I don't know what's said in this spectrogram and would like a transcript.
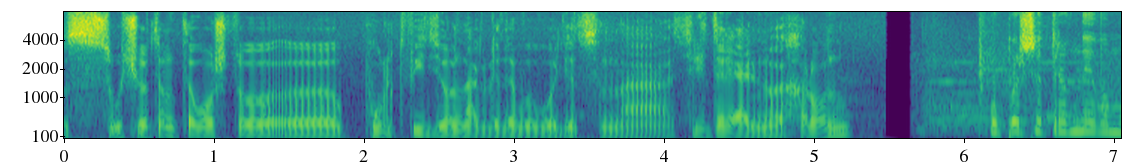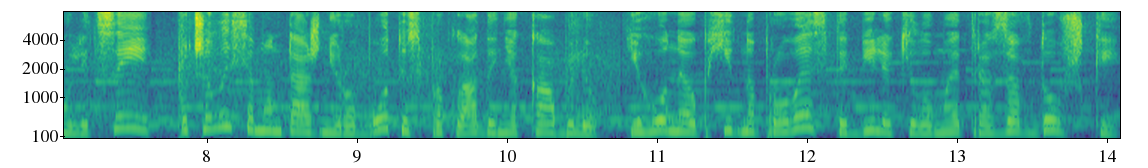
с учетом того, что э, пульт видеонагляда выводится на территориальную охрану. у першотравневому ліцеї почалися монтажні роботи з прокладення кабелю. Його необхідно провести біля кілометра завдовжки.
